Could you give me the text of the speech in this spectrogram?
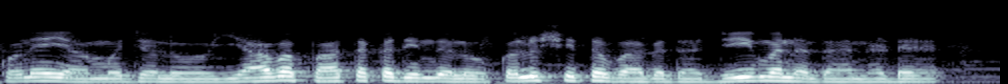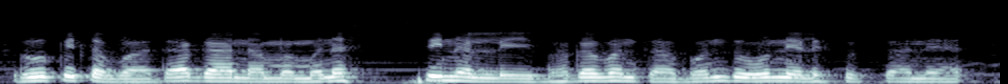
ಕೊನೆಯ ಮೊಜಲು ಯಾವ ಪಾತಕದಿಂದಲೂ ಕಲುಷಿತವಾಗದ ಜೀವನದ ನಡೆ. ರೂಪಿತವಾದಾಗ ನಮ್ಮ ಮನಸ್ಸಿನಲ್ಲಿ ಭಗವಂತ ಬಂದು ನೆಲೆಸುತ್ತಾನೆ.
